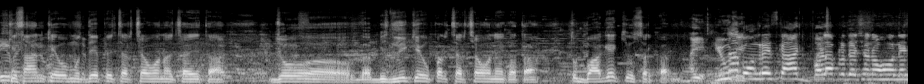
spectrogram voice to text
किसान के वो मुद्दे पे चर्चा होना चाहिए था जो बिजली के ऊपर चर्चा होने का था। तो बागे क्यों सरकार ने यूथ कांग्रेस का आज बड़ा प्रदर्शन होने जा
